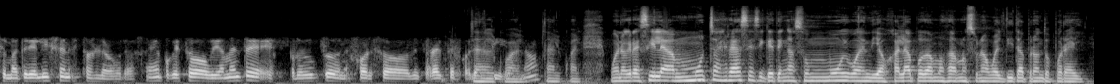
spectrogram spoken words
se materialicen estos logros, ¿eh? porque esto obviamente es producto de un esfuerzo de carácter colectivo. Tal cual, tal cual. Bueno, Graciela, muchas gracias y que tengas un muy buen día. Ojalá podamos darnos una vueltita pronto por ahí.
